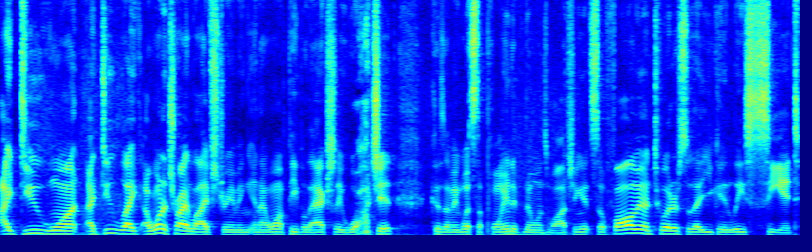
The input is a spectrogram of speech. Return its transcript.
I do want, I do like, I want to try live streaming, and I want people to actually watch it. Because I mean, what's the point if no one's watching it? So follow me on Twitter so that you can at least see it.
